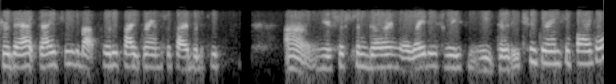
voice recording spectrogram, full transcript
for that, guys need about 45 grams of fiber to keep um, your system going. Well, ladies, we need 32 grams of fiber.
